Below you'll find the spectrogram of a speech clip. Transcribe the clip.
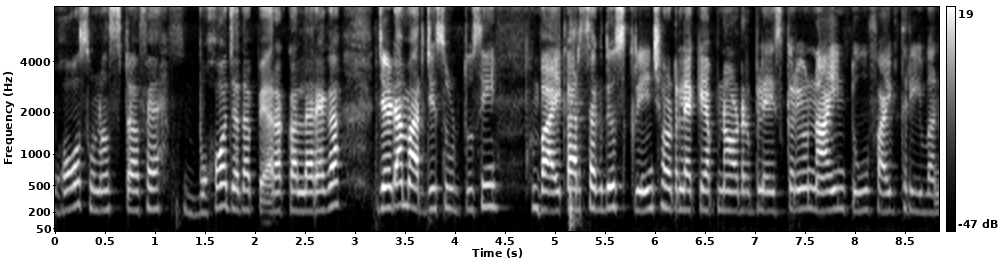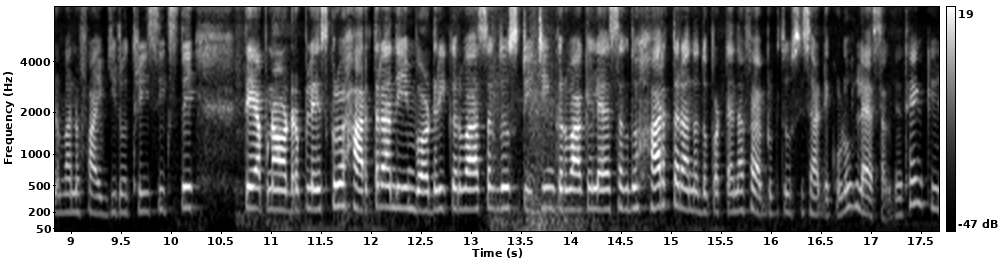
ਬਹੁਤ ਸੋਹਣਾ ਸਟਫ ਹੈ, ਬਹੁਤ ਜ਼ਿਆਦਾ ਪਿਆਰਾ ਕਲਰ ਹੈਗਾ। ਜਿਹੜਾ ਮਰਜ਼ੀ ਸੂਟ ਤੁਸੀਂ ਬਾਈ ਕਰ ਸਕਦੇ ਹੋ ਸਕਰੀਨਸ਼ਾਟ ਲੈ ਕੇ ਆਪਣਾ ਆਰਡਰ ਪਲੇਸ ਕਰਿਓ 9253115036 ਤੇ ਤੇ ਆਪਣਾ ਆਰਡਰ ਪਲੇਸ ਕਰਿਓ। ਹਰ ਤਰ੍ਹਾਂ ਦੀ ਐਮਬ੍ਰੋਇਡਰੀ ਕਰਵਾ ਸਕਦੇ ਹੋ ਸਟਿਚਿੰਗ ਕਰਵਾ ਕੇ ਲੈ ਸਕਦੇ ਹੋ। ਹਰ ਤਰ੍ਹਾਂ ਦਾ ਦੁਪੱਟਿਆਂ ਦਾ ਫੈਬਰਿਕ ਤੁਸੀਂ ਸਾਡੇ ਕੋਲੋਂ ਲੈ ਸਕਦੇ ਹੋ। ਥੈਂਕ ਯੂ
